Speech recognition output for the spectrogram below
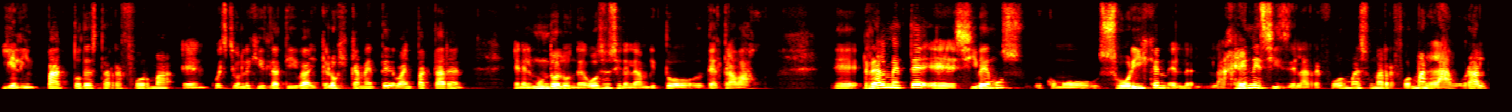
y el impacto de esta reforma en cuestión legislativa y que lógicamente va a impactar en, en el mundo de los negocios y en el ámbito del trabajo. Eh, realmente, eh, si vemos como su origen, la génesis de la reforma es una reforma laboral.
